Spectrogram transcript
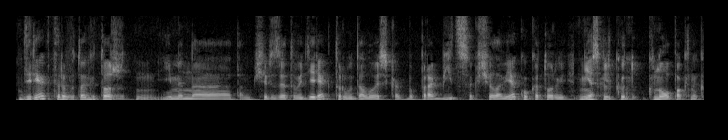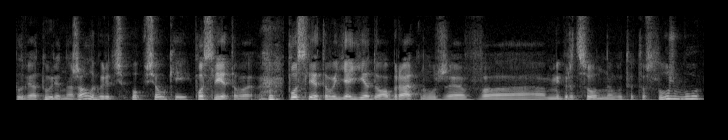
директора. В итоге тоже именно там через этого директора удалось как бы пробиться к человеку, который несколько кнопок на клавиатуре нажал и говорит, все, все окей. После этого, после этого я еду обратно уже в миграционную вот эту службу,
